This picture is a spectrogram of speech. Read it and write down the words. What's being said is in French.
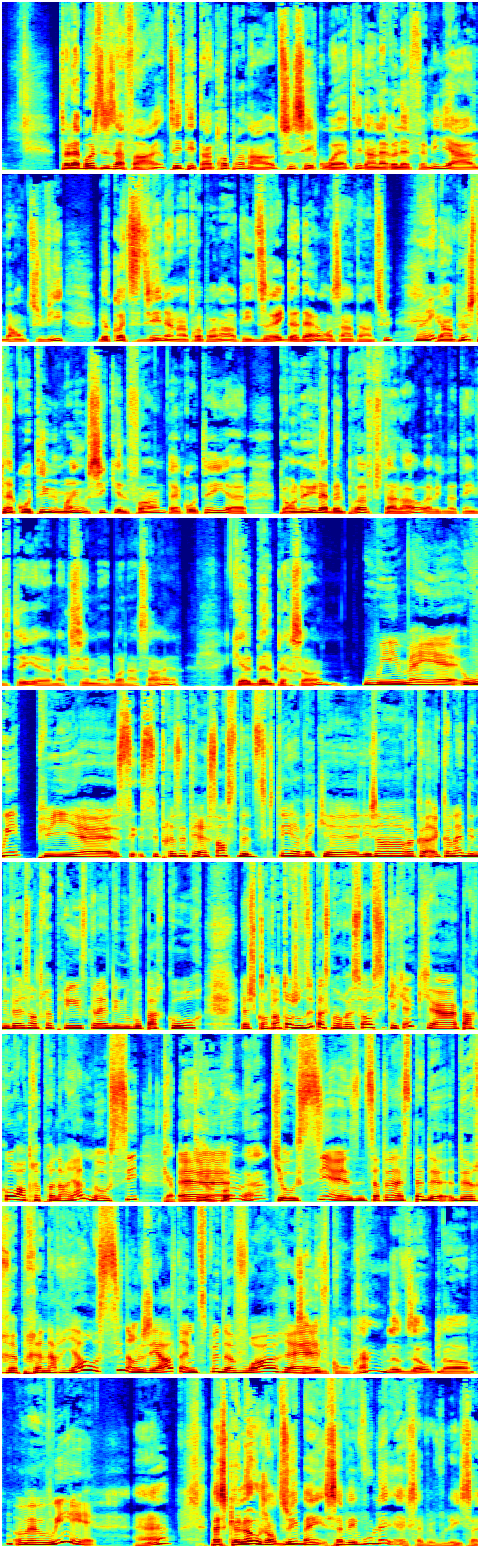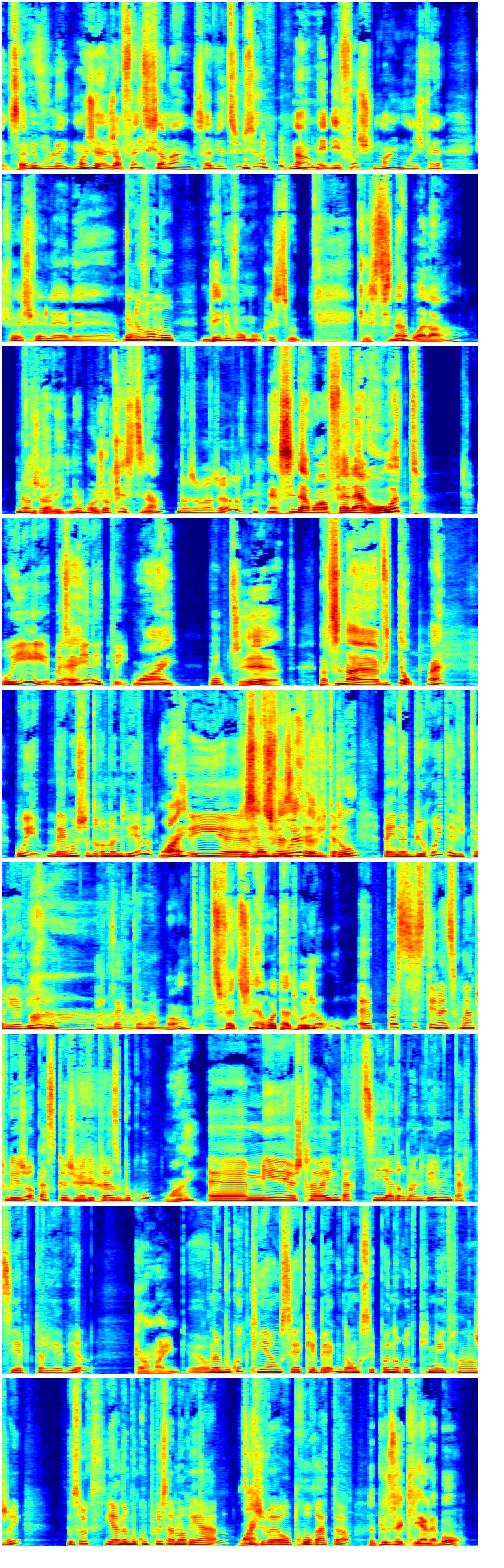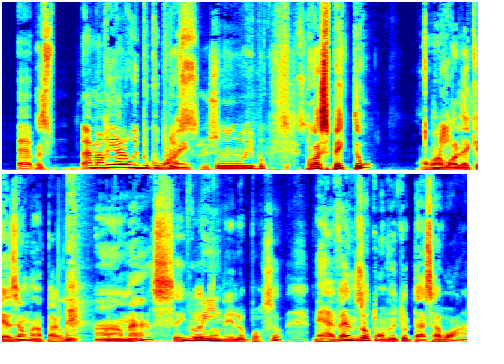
tu as la bosse des affaires, tu es entrepreneur, tu sais c'est quoi, tu es dans la relève familiale, donc tu vis le quotidien d'un entrepreneur, tu es direct dedans, on s'entend-tu? Puis en plus, tu as un côté humain aussi qui est le fun, tu un côté, euh, puis on a eu la belle preuve tout à l'heure avec notre invité euh, Maxime Bonasser. Quelle belle personne. Oui, mais euh, oui. Puis euh, c'est très intéressant aussi de discuter avec euh, les gens, connaître des nouvelles entreprises, connaître des nouveaux parcours. Là, je suis contente aujourd'hui parce qu'on reçoit aussi quelqu'un qui a un parcours entrepreneurial, mais aussi qui a, hein? qui a aussi un, certain aspect de, de reprenariat aussi. Donc j'ai hâte un petit peu de voir. Vous allez vous comprendre, là, vous autres là. oui. Hein? Parce que là, aujourd'hui, ben, savez-vous les. Eh, savez-vous les. Savez-vous les. Moi, je, refais le dictionnaire. Saviez-tu ça? non, mais des fois, je suis de même. Moi, je fais, je fais, je fais le. des ben nouveaux mots. Des nouveaux mots, qu'est-ce que tu veux? Christina Boilard, qui est avec nous. Bonjour, Christina. Bonjour, bonjour. Merci d'avoir fait la route. Oui, ben, ça a bien été. Oui, pas petite. Parti dans Victo, hein? Oui, ben moi je suis de Drummondville. Oui. Et euh, Qu'est-ce que tu faisais à Victo? Ben notre bureau est à Victoriaville. Ah! Exactement. Bon, tu fais-tu la route à tous les jours? Euh, pas systématiquement tous les jours parce que je me déplace beaucoup. Oui. Euh, mais euh, je travaille une partie à Drummondville, une partie à Victoriaville. Quand même. on a beaucoup de clients aussi à Québec, donc c'est pas une route qui m'est étrangère. C'est sûr qu'il y en a beaucoup plus à Montréal, si je vais au Prorata. Tu as plus de clients là-bas? À Montréal, oui, beaucoup plus. oui, beaucoup plus. Prospecto? On va avoir l'occasion d'en parler en masse. Écoute, on est là pour ça. Mais avant, nous autres, on veut tout le temps savoir.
